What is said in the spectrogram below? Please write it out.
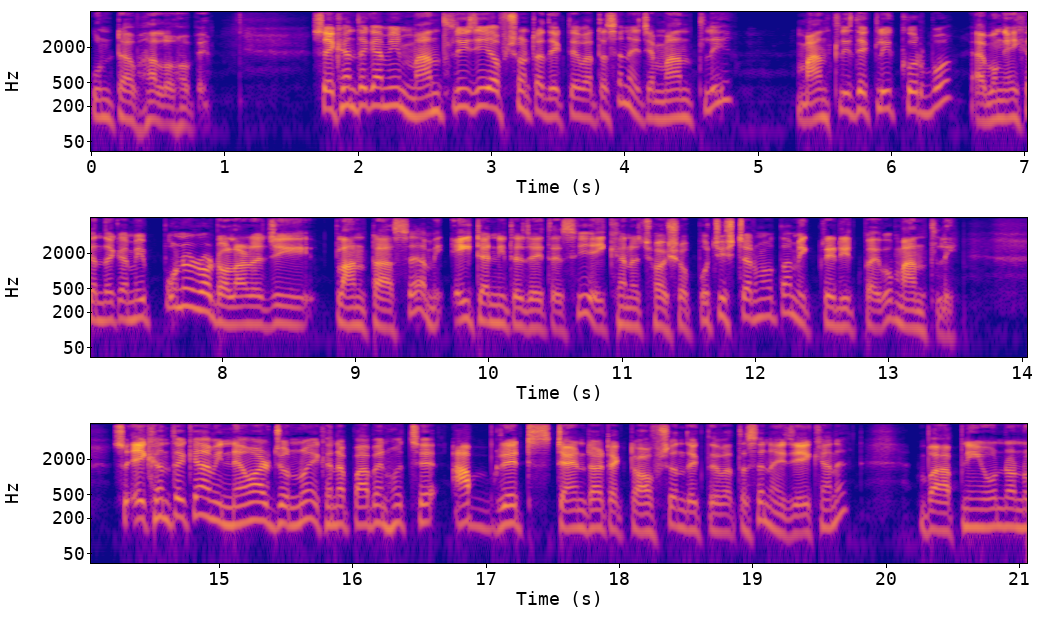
কোনটা ভালো হবে। সো এখান থেকে আমি মান্থলি যে অপশনটা দেখতে পাচ্ছেন এই যে মান্থলি মান্থলিতে ক্লিক করব এবং এইখান থেকে আমি পনেরো ডলারের যে প্ল্যানটা আছে, আমি এইটা নিতে যাইতেছি, এইখানে ছয়শো পঁচিশটার মতো আমি ক্রেডিট পাইব মান্থলি সো এখান থেকে আমি নেওয়ার জন্য এখানে পাবেন হচ্ছে আপগ্রেড স্ট্যান্ডার্ড একটা অপশন দেখতে পাচ্ছেন এই যে এখানে বা আপনি অন্যান্য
